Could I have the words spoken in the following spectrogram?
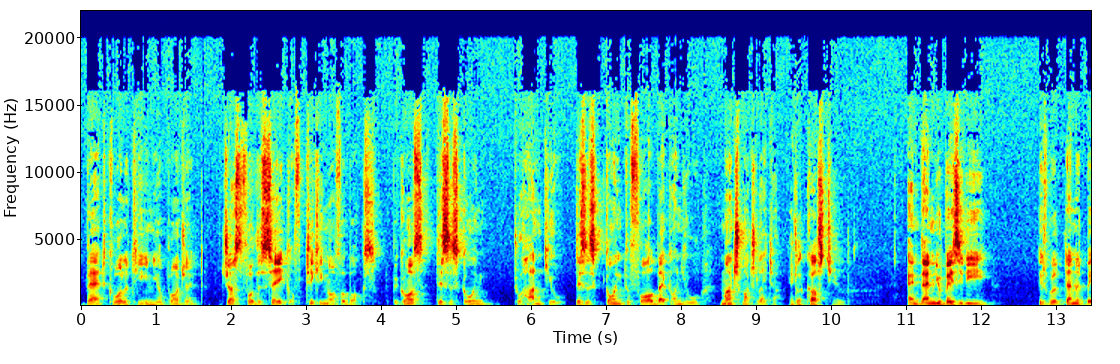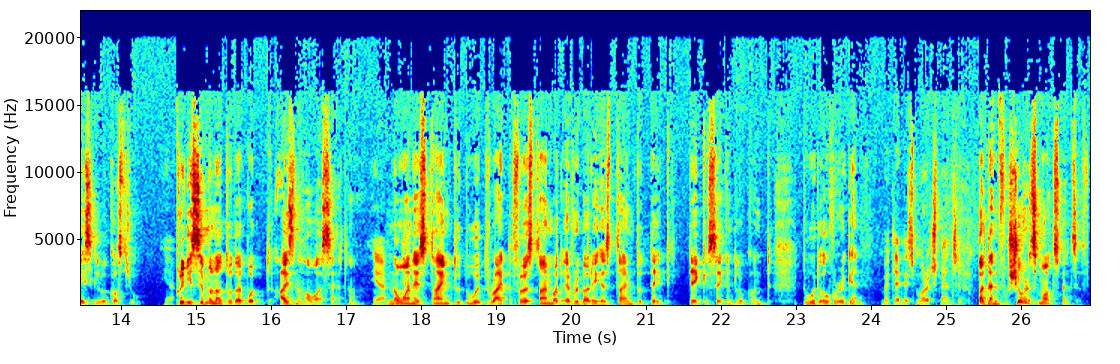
bad quality in your project just for the sake of ticking off a box because this is going to hunt you. This is going to fall back on you much, much later. It'll cost you. And then you basically, it will, then it basically will cost you. Yeah. Pretty similar to that what Eisenhower said. Huh? Yeah, No one has time to do it right the first time, but everybody has time to take take a second look and do it over again. But then it's more expensive. But then for sure it's more expensive.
